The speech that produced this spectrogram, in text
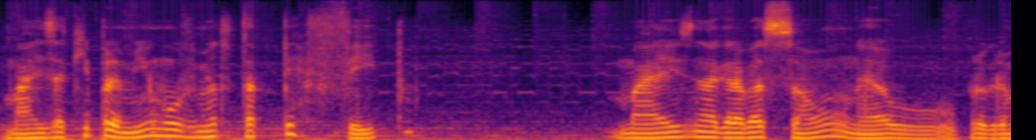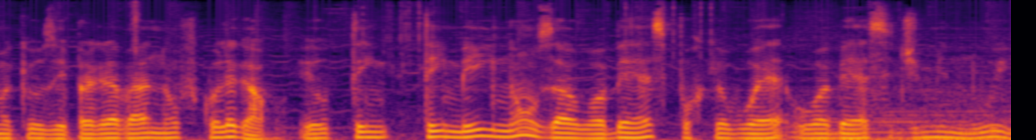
Mas aqui para mim o movimento está perfeito, mas na gravação, né, o, o programa que eu usei para gravar não ficou legal. Eu teimei em não usar o OBS porque o, o OBS diminui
